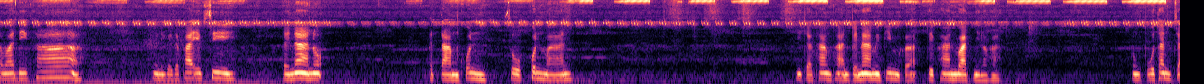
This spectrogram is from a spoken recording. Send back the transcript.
สวัสดีค่ะวันนี้ก็จะพาเอฟซีไปหน้าเนาะไปตามคนโศกคนหมานนี่จะทางผ่านไปหน้าไม่พิมพ์ก็ได้ผ่านวัดนี่แหละค่ะหลวงปู่ท่านใจ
